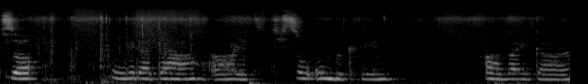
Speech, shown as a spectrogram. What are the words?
So, bin wieder da. Oh, jetzt so unbequem. Aber egal.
